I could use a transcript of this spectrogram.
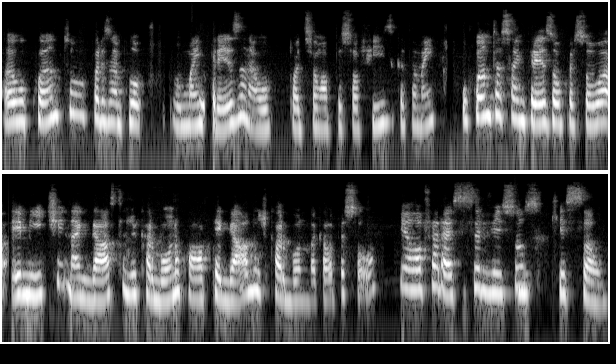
o quanto, por exemplo, uma empresa, né, ou pode ser uma pessoa física também, o quanto essa empresa ou pessoa emite, né, gasta de carbono, qual a pegada de carbono daquela pessoa, e ela oferece serviços que são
